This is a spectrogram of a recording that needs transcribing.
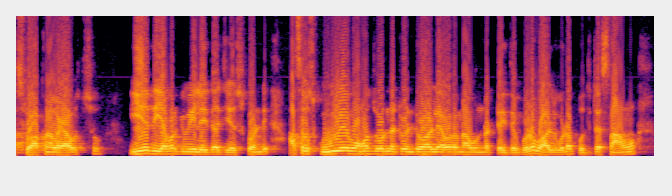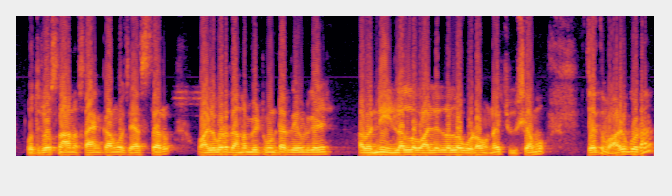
శ్లోకాలు కావచ్చు ఏది ఎవరికి వీలైతే అది చేసుకోండి. అసలు స్కూలే మొహం చూడనటువంటి వాళ్ళు ఎవరైనా ఉన్నట్టయితే కూడా వాళ్ళు కూడా పొద్దుట స్నానం పొద్దుట స్నానం సాయంకాలం చేస్తారు. వాళ్ళు కూడా దండం పెట్టుకుంటారు దేవుడికి. అవన్నీ ఇళ్ళల్లో వాళ్ళ ఇళ్ళలో కూడా ఉన్నాయి చూసాము చేత వాళ్ళు కూడా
